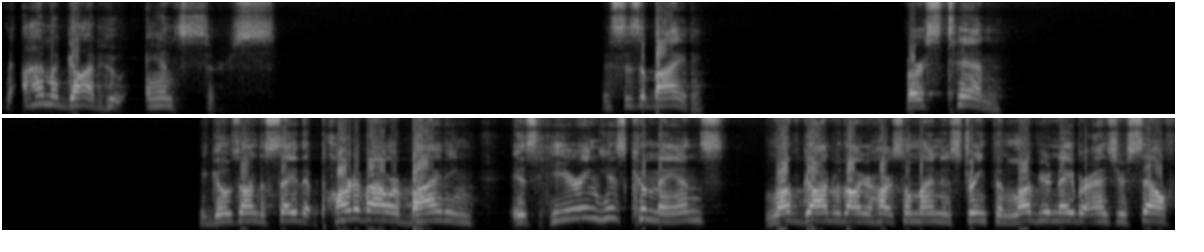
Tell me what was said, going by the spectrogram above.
And I'm a God who answers. This is abiding. Verse 10. He goes on to say that part of our abiding is hearing his commands love God with all your heart, soul, mind, and strength, and love your neighbor as yourself,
